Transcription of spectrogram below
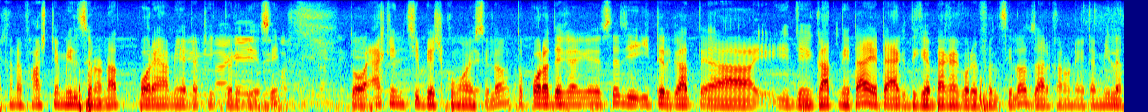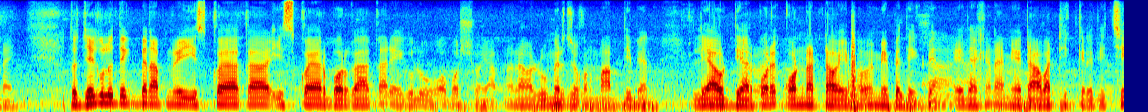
এখানে ফার্স্টে মিলছিল না, পরে আমি এটা ঠিক করে দিয়েছি। তো এক ইঞ্চি বেশ কম হয়েছিল। তো পরে দেখা গেছে যে ইটের গাত যে গাঁথনিটা এটা একদিকে ব্যাকা করে ফেলছিল, যার কারণে এটা মিলে নাই। তো যেগুলো দেখবেন আপনার স্কোয়ার আকার, স্কোয়ার বর্গাকার এগুলো অবশ্যই আপনারা রুমের যখন মাপ দিবেন লেআউট দেওয়ার পরে কর্নারটাও এইভাবে মেপে দেখবেন। এই দেখেন, আমি এটা আবার ঠিক করে দিচ্ছি।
